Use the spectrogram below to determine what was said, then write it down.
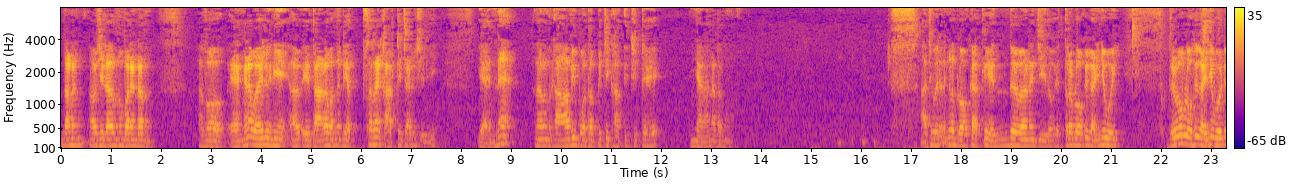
എന്താണ് ആവശ്യമില്ലാതൊന്നും പറയണ്ടെന്ന് അപ്പോ എങ്ങനെ പോയാലും ഇനി താഴെ വന്നിട്ട് എത്ര കാട്ടിച്ചാലും ശരി എന്നെ കാവി പുതപ്പിച്ച് കത്തിച്ചിട്ടേ ഞാനടങ്ങും. അതുവരെ നിങ്ങൾ ബ്ലോക്കാക്ക് എന്ത് വേണം ചെയ്തോ. എത്ര ബ്ലോക്ക് കഴിഞ്ഞു പോയി എത്രയോ ബ്ലോക്ക് കഴിഞ്ഞു പോയിട്ട്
